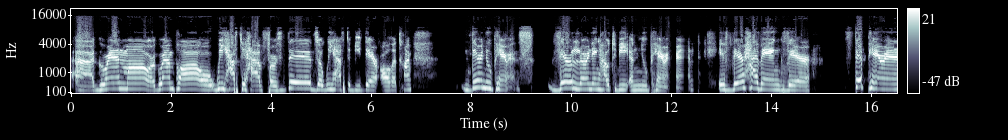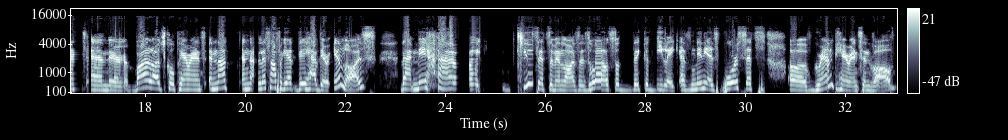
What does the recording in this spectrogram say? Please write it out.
uh, grandma or grandpa, or we have to have first dibs, or we have to be there all the time. They're new parents. They're learning how to be a new parent. If they're having their step parents and their biological parents and not and that, let's not forget they have their in-laws that may have like two sets of in-laws as well. So they could be like as many as four sets of grandparents involved.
